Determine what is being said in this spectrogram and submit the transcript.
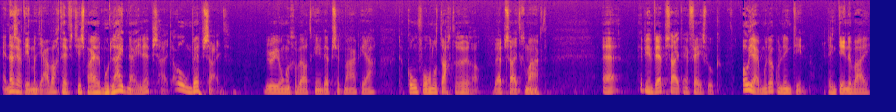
En dan zegt iemand, ja, wacht eventjes, maar het moet leiden naar je website. Oh, een website. Buurjongen gebeld, kun je een website maken? Ja, dat komt voor 180 euro. Website gemaakt. Eh, heb je een website en Facebook. Oh ja, ik moet ook op LinkedIn. LinkedIn erbij.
